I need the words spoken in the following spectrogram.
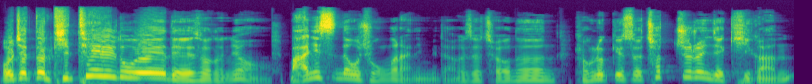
어쨌든 디테일도에 대해서는요 많이 쓴다고 좋은 건 아닙니다. 그래서 저는 경력 기술 첫 줄은 이제 기간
